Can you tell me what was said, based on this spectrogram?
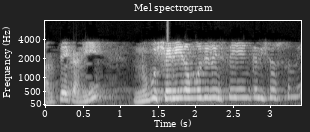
అంతేకాని నువ్వు శరీరం వదిలేస్తే ఏం కలిసి వస్తుంది?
